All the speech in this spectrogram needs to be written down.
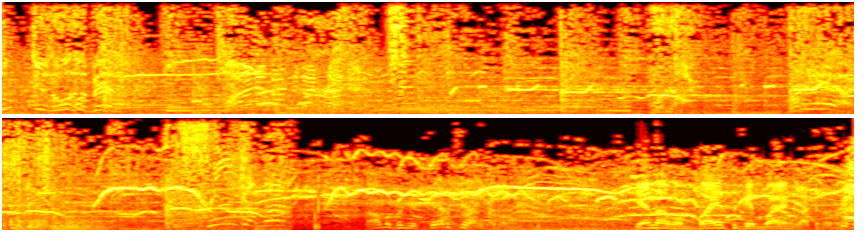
சுத்தி நூறு பேர். ஒரு ஆள் ஒரே நாம கொஞ்சம் சேர்த்து ஏன்னா அவன் பயத்துக்கே பயம் காட்டுறான்.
